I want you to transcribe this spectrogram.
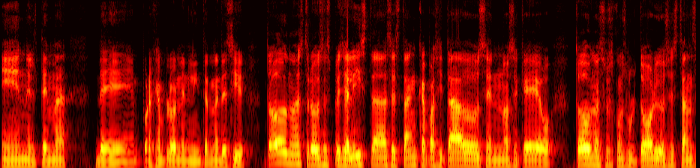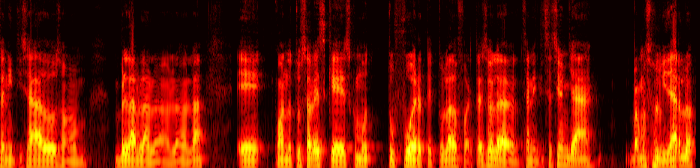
en el tema de, por ejemplo, en el Internet decir, todos nuestros especialistas están capacitados en no sé qué, o todos nuestros consultorios están sanitizados, o bla, bla, bla, bla, bla. Eh, cuando tú sabes que es como tu fuerte, tu lado fuerte. Eso la sanitización ya, vamos a olvidarlo,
